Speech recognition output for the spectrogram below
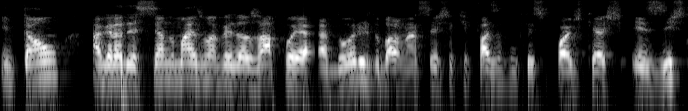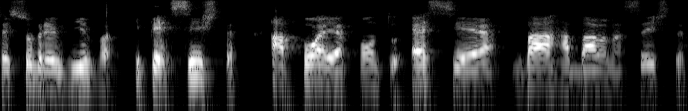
Então, agradecendo mais uma vez aos apoiadores do Bala na Sexta que fazem com que esse podcast exista, sobreviva e persista, apoia.se barra Bala na Sexta.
